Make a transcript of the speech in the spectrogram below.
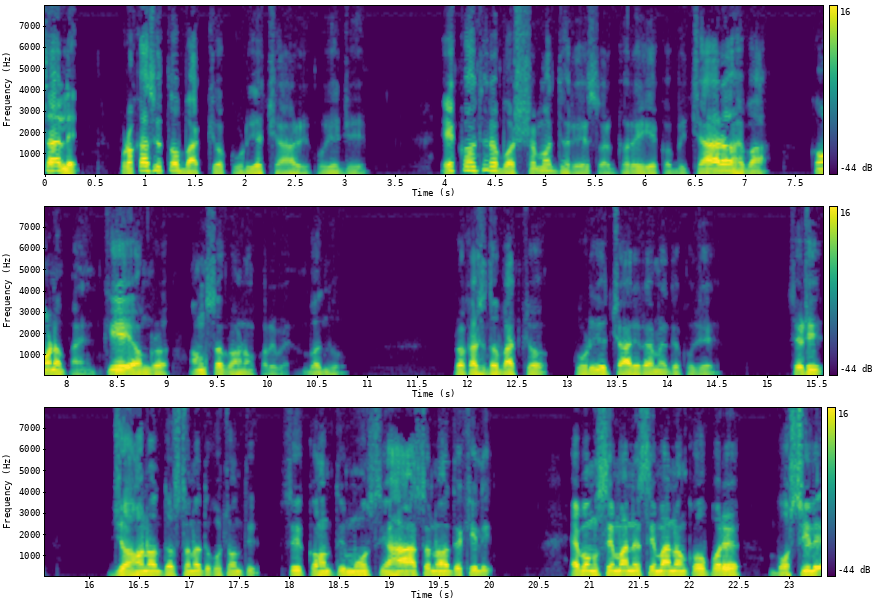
ତାହେଲେ ପ୍ରକାଶିତ ବାକ୍ୟ କୋଡ଼ିଏ ଚାରି କୁହେ ଯେ ଏକ ହଜାର ବର୍ଷ ମଧ୍ୟରେ ସ୍ୱର୍ଗରେ ଏକ ବିଚାର ହେବା କ'ଣ ପାଇଁ? କିଏ ଅଂଶଗ୍ରହଣ କରିବେ? ବନ୍ଧୁ ପ୍ରକାଶିତ ବାକ୍ୟ କୋଡ଼ିଏ ଚାରିରେ ଆମେ ଦେଖୁଛେ ସେଠି ଜହନ ଦର୍ଶନ ଦେଖୁଛନ୍ତି। ସେ କହନ୍ତି ମୁଁ ସିଂହାସନ ଦେଖିଲି ଏବଂ ସେମାନେ ସେମାନଙ୍କ ଉପରେ ବସିଲେ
